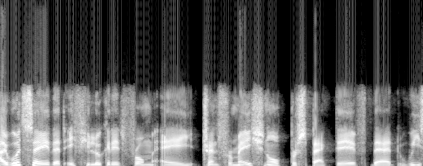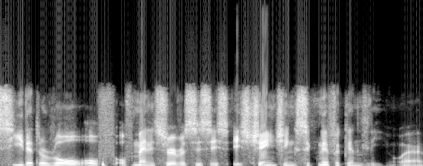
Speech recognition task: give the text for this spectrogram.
I would say that if you look at it from a transformational perspective, that we see that the role of, of managed services is, is changing significantly. Uh,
